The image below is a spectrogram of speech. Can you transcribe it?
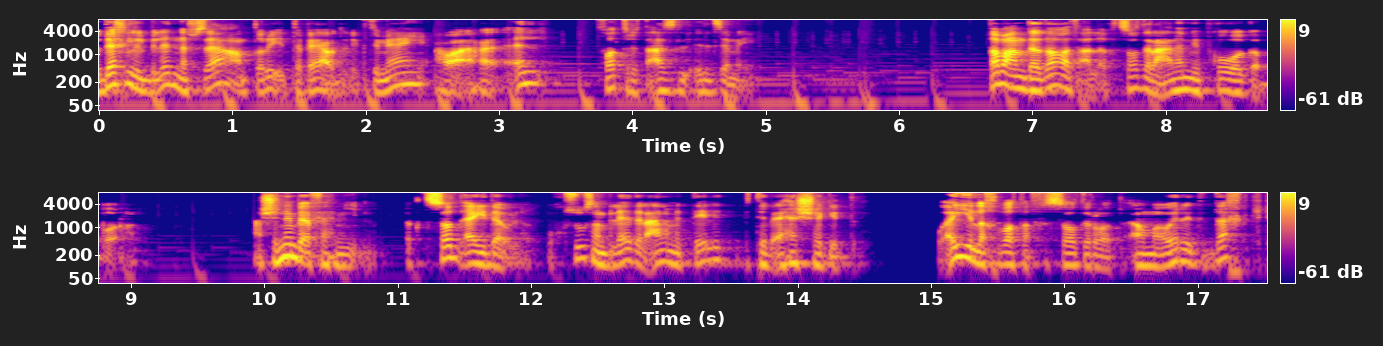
وداخل البلاد نفسها عن طريق التباعد الاجتماعي أو على الأقل فترة عزل إلزامية طبعا ده ضغط على الاقتصاد العالمي بقوة جبارة. عشان نبقى فاهمين اقتصاد أي دولة وخصوصا بلاد العالم الثالث بتبقى هشة جدا. وأي لخبطة في الصادرات أو موارد الدخل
